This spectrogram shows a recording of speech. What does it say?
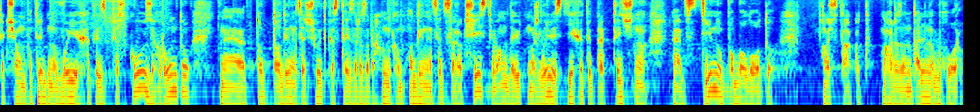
якщо вам потрібно виїхати з піску, з ґрунту, е, тобто 11 швидкостей з розрахунком 11.46 вам дають можливість їхати практично е, в стіну по болоту. Ось так, от горизонтально вгору.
